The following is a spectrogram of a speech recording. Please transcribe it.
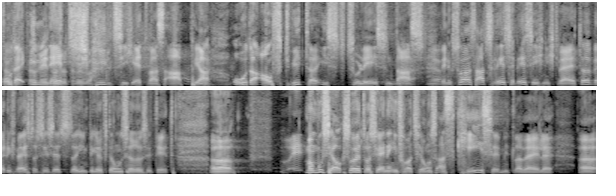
oder im Netz spielt sich etwas ab, ja, oder auf Twitter ist zu lesen das. Ja, ja. Wenn ich so einen Satz lese, lese ich nicht weiter, weil ich weiß, das ist jetzt der Inbegriff der Unseriosität. Äh, man muss ja auch so etwas wie eine Informationsaskese mittlerweile äh,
